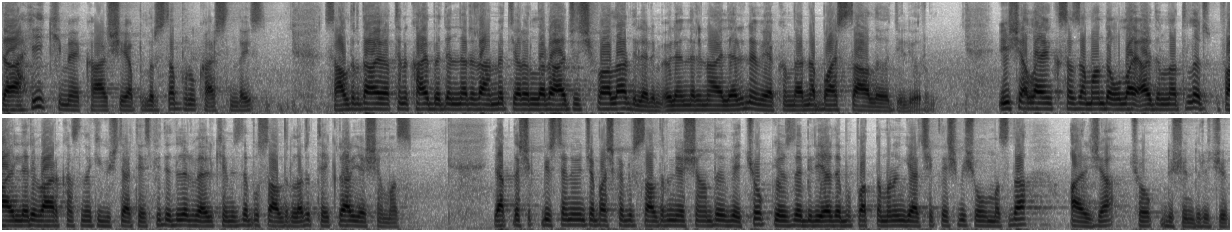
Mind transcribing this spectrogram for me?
dahi kime karşı yapılırsa bunun karşısındayız. Saldırıda hayatını kaybedenlere rahmet, yaralılara acil şifalar dilerim. Ölenlerin ailelerine ve yakınlarına başsağlığı diliyorum. İnşallah en kısa zamanda olay aydınlatılır, failleri ve arkasındaki güçler tespit edilir ve ülkemizde bu saldırıları tekrar yaşamaz. Yaklaşık bir sene önce başka bir saldırının yaşandığı ve çok gözde bir yerde bu patlamanın gerçekleşmiş olması da ayrıca çok düşündürücü.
